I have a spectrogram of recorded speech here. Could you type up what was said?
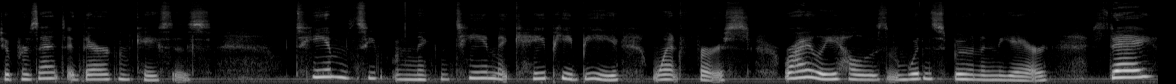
to present their cases. Team, team KPB went first. Riley held his wooden spoon in the air. Today,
